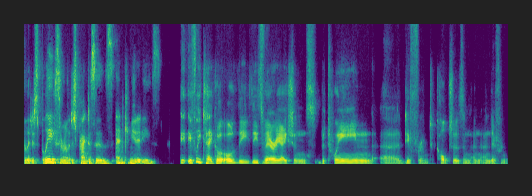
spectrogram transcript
religious beliefs and religious practices and communities if we take all, all the, these variations between uh, different cultures and, and, and, different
